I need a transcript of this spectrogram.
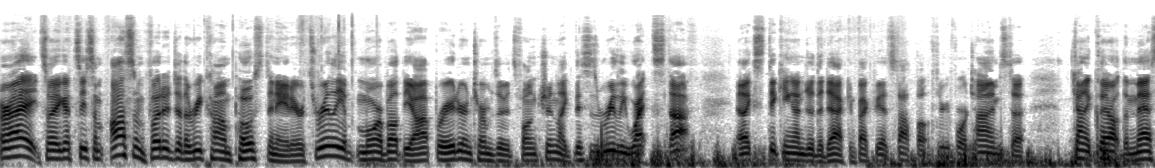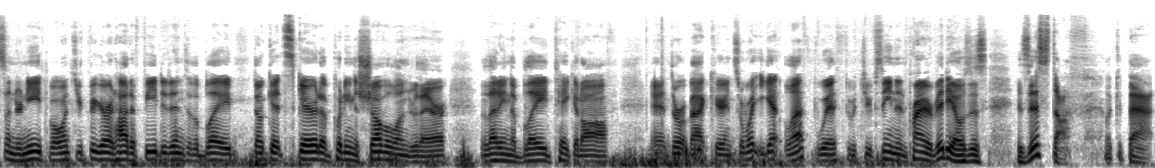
All right, so I got to see some awesome footage of the Recompostanator. It's really more about the operator in terms of its function. Like this is really wet stuff. It likes sticking under the deck. In fact, we had to stop about three or four times to kind of clear out the mess underneath. But once you figure out how to feed it into the blade, don't get scared of putting the shovel under there letting the blade take it off and throw it back here. And so what you get left with, which you've seen in prior videos, is, is this stuff. Look at that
